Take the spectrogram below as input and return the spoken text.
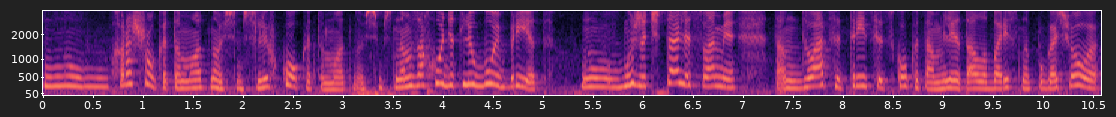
ну, хорошо к этому относимся, легко к этому относимся. Нам заходит любой бред. Ну, мы же читали с вами там 20-30, сколько там лет Алла Борисовна Пугачева,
